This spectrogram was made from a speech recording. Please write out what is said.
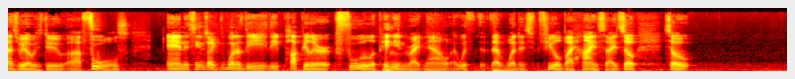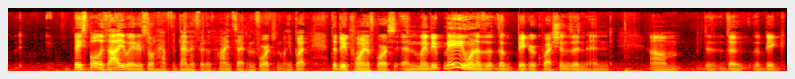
as we always do, uh, fools, and it seems like one of the the popular fool opinion right now with that one is fueled by hindsight. So so baseball evaluators don't have the benefit of hindsight, unfortunately. But the big point, of course, and maybe maybe one of the, the bigger questions and and um, the, the the big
